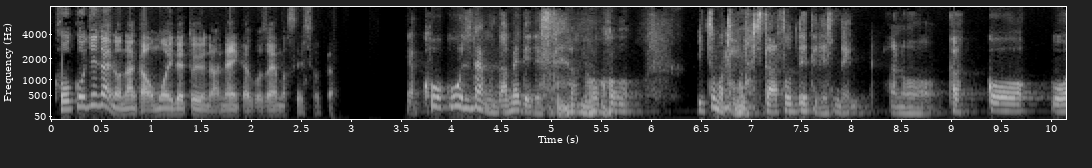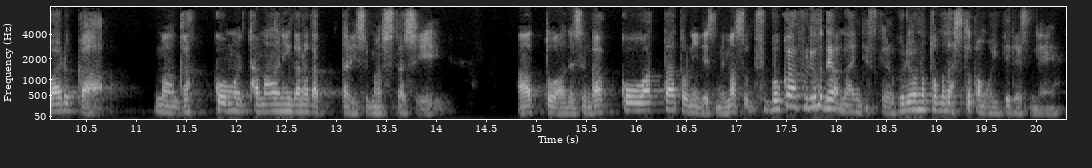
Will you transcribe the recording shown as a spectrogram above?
高校時代のなんか思い出というのは何かございますでしょうか？や、高校時代もダメでですね、あの、いつも友達と遊んでてですね、あの、学校終わるか、まあ学校もたまに行かなかったりしましたし、あとはですね、学校終わった後にですね、まあ、僕は不良ではないんですけど、不良の友達とかもいてですね、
